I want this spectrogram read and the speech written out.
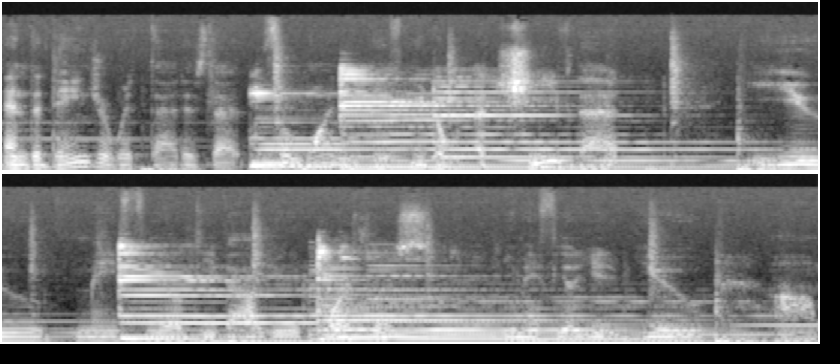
And the danger with that is that, for one, if you don't achieve that, you may feel devalued, worthless. You may feel you you um,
